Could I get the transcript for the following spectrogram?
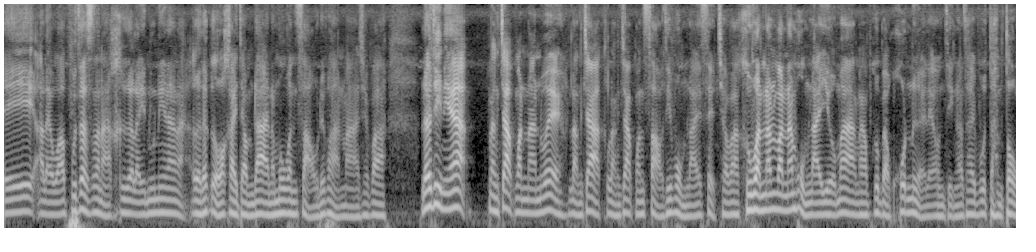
ฟ์อะไรวะพุทธศาสนาคืออะไรนู่นนี่นั่นอะเออถ้าเกิดว่าใครจำได้นะเมื่อวันเสาร์ที่ผ่านมาใช่ปะแล้วทีเนี้ยหลังจากวันนั้นเว้ยหลังจากหลังจากวันเสาร์ที่ผมไลฟ์เสร็จใช่ปะคือวันนั้นวันนั้นผมไลฟ์เยอะมากนะครับคือแบบโคตรเหนื่อยเลยจริงๆแล้วถ้าให้พูดตามตรง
